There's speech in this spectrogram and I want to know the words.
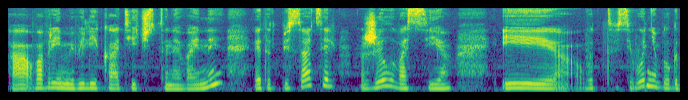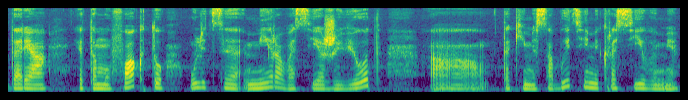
а, во время Великой Отечественной войны этот писатель жил в Осе. И вот сегодня благодаря этому факту улица Мира в Осе живет, такими событиями красивыми.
